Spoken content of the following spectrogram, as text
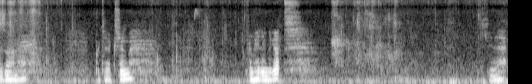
is on there. Protection from hitting the guts. See that?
